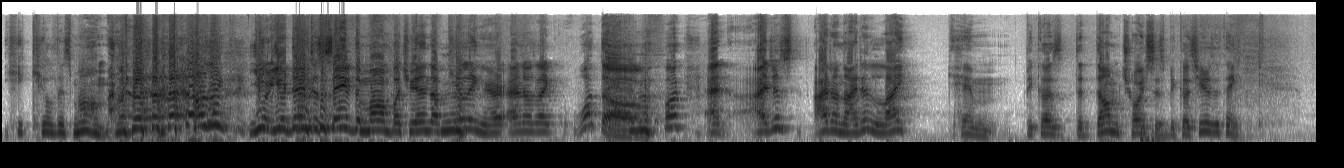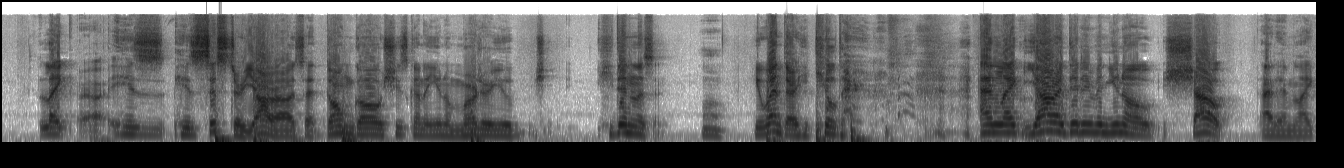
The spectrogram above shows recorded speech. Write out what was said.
he, he killed his mom i was like you're, you're there to save the mom but you end up killing her and i was like what the fuck and i just i don't know i didn't like him because the dumb choices because here's the thing like uh, his his sister Yara said, "Don't go. She's gonna you know murder you." She, he didn't listen. Mm. He went there. He killed her. and like Yara didn't even you know shout at him like,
